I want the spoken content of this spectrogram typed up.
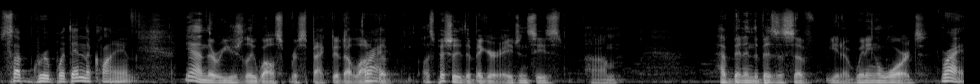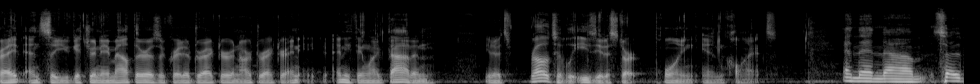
subgroup within the client. Yeah, and they're usually well respected. A lot Right. of the, especially the bigger agencies, um, have been in the business of you know winning awards, Right. Right, and so you get your name out there as a creative director, an art director, any, anything like that, and you know it's relatively easy to start pulling in clients. And then, um, so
